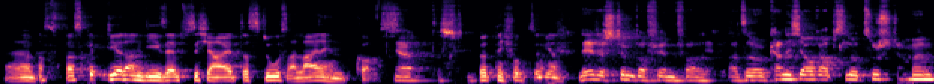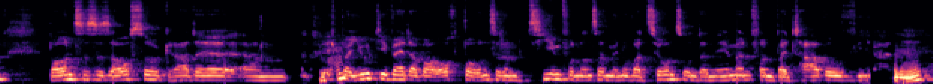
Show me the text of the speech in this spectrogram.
was, was gibt dir dann die Selbstsicherheit, dass du es alleine hinbekommst? Ja, das stimmt. Wird nicht funktionieren. Nee, das stimmt auf jeden Fall. Also kann ich auch absolut zustimmen. Bei uns ist es auch so, gerade ähm, natürlich mhm. bei Utivate, aber auch bei unserem Team von unserem Innovationsunternehmen von Beitabo. Wir mhm.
